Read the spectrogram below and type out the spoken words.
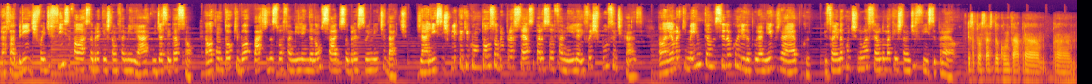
Para Fabrício foi difícil falar sobre a questão familiar e de aceitação. Ela contou que boa parte da sua família ainda não sabe sobre a sua identidade. Já Alice explica que contou sobre o processo para sua família e foi expulsa de casa. Ela lembra que, mesmo tendo sido acolhida por amigos na época, isso ainda continua sendo uma questão difícil para ela. Esse processo de eu contar para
